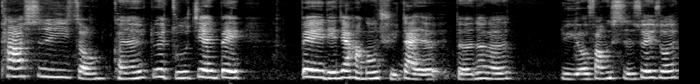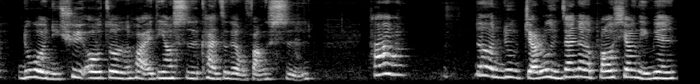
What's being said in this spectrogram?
它是一种可能会逐渐被被廉价航空取代的的那个旅游方式，所以说如果你去欧洲的话，一定要试试看这种方式。它，那就假如你在那个包厢里面，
